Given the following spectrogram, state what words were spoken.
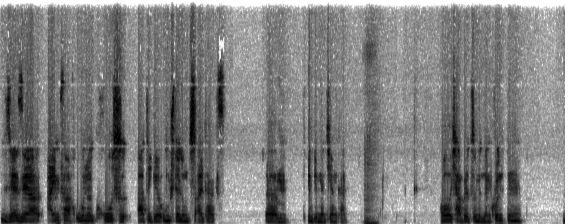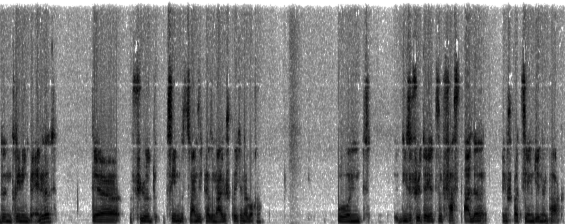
sehr, sehr einfach ohne großartige Umstellung des Alltags ähm, implementieren kann. Mhm. Oh, ich habe jetzt mit einem Kunden ein Training beendet. Der führt 10 bis 20 Personalgespräche in der Woche. Und diese führt er jetzt fast alle im Spazierengehen im Park.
